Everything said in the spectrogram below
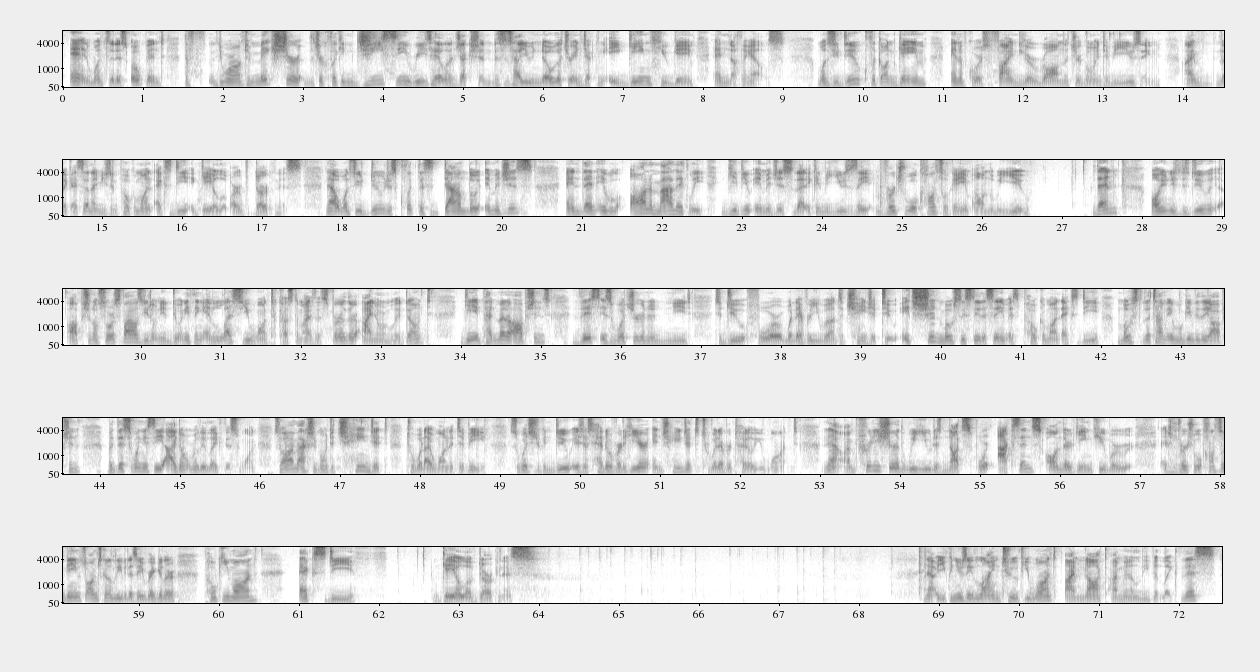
and once it is opened, the, you want to make sure that you're clicking GC Retail Injection. This is how you know that you're injecting a GameCube game and nothing else. Once you do, click on Game, and of course, find your ROM that you're going to be using. I'm, like I said, I'm using Pokemon XD Gale of Darkness. Now, once you do, just click this Download Images, and then it will automatically give you images so that it can be used as a virtual console game on the Wii U. Then, all you need to do, optional source files, you don't need to do anything unless you want to customize this further. I normally don't. Gamepad meta options, this is what you're going to need to do for whatever you want to change it to. It should mostly stay the same as Pokemon XD. Most of the time it will give you the option, but this one, you see, I don't really like this one. So I'm actually going to change it to what I want it to be. So what you can do is just head over to here and change it to whatever title you want. Now, I'm pretty sure the Wii U does not support accents on their GameCube or uh, Virtual Console game, so I'm just going to leave it as a regular Pokemon XD Gale of Darkness. Now, you can use a line 2 if you want. I'm not. I'm going to leave it like this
